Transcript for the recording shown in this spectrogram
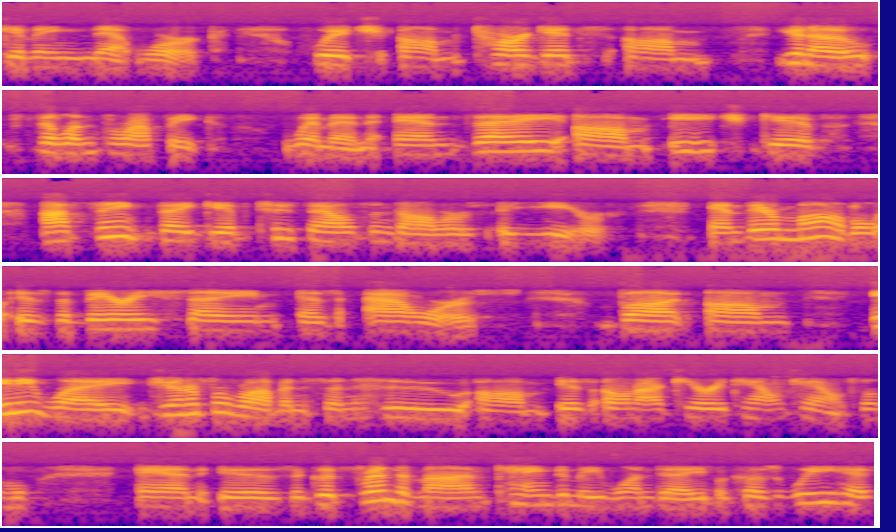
Giving Network, which um, targets, um, you know, philanthropic women, and they um, each give, I think they give two thousand dollars a year and their model is the very same as ours. But um, anyway, Jennifer Robinson, who um, is on our Cary Town Council and is a good friend of mine, came to me one day because we have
